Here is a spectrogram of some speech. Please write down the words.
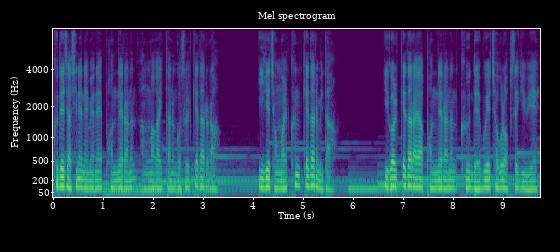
그대 자신의 내면에 번뇌라는 악마가 있다는 것을 깨달으라. 이게 정말 큰 깨달음이다. 이걸 깨달아야 번뇌라는 그 내부의 적을 없애기 위해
